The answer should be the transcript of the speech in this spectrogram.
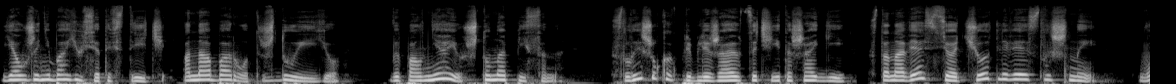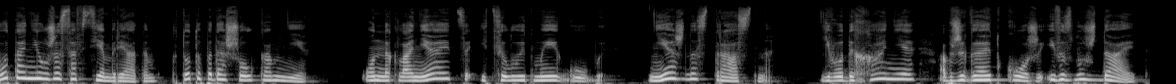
Я уже не боюсь этой встречи, а наоборот, жду ее. Выполняю, что написано. Слышу, как приближаются чьи-то шаги, становясь все отчетливее слышны. Вот они уже совсем рядом, кто-то подошел ко мне. Он наклоняется и целует мои губы. Нежно, страстно. Его дыхание обжигает кожу и возбуждает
